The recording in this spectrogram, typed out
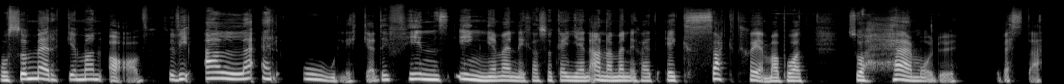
Och så märker man av, för vi alla är olika. Det finns ingen människa som kan ge en annan människa ett exakt schema på att så här mår du det bästa.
